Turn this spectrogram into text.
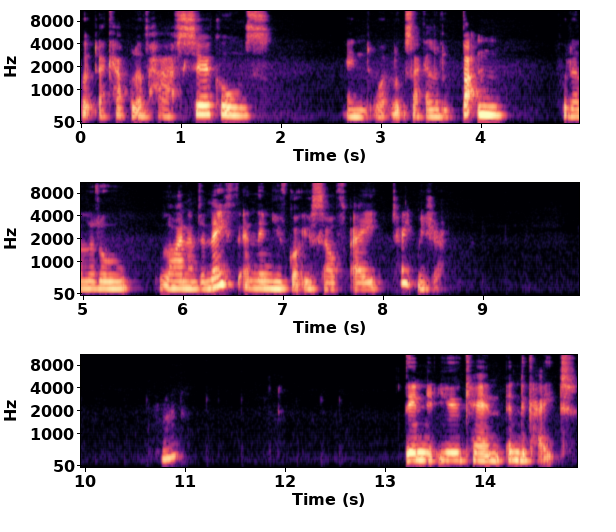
put a couple of half circles and what looks like a little button, put a little line underneath, and then you've got yourself a tape measure. Then you can indicate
